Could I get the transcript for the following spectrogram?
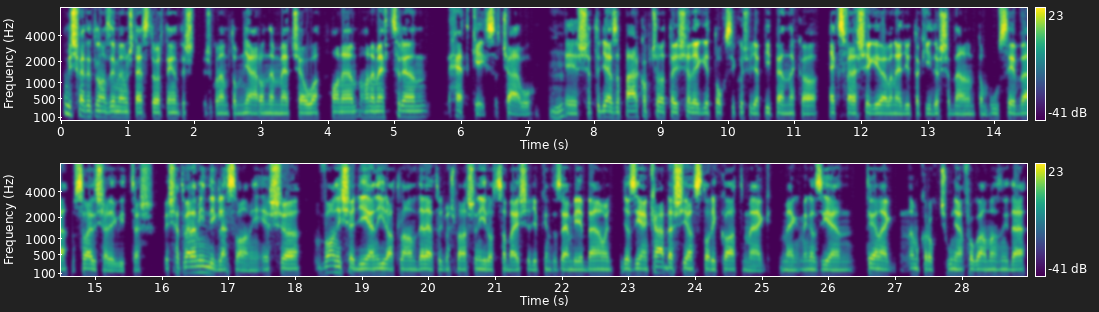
Nem is feltétlenül azért, mert most ez történt, és, és akkor nem tudom, nyáron nem mehet sehova, hanem, hanem egyszerűen headcase a csávó. Uh-huh. És hát ugye ez a párkapcsolata is eléggé toxikus, ugye Pipennek a ex-feleségével van együtt, aki idősebb nem tudom, 20 évvel, szóval ez is elég vicces. És hát vele mindig lesz valami, és uh, van is egy ilyen íratlan, de lehet, hogy most már lassan írott szabály is egyébként az NBA-ben, hogy az ilyen Kardashian sztorikat, meg, meg, meg az ilyen tényleg nem akarok csúnyán fogalmazni, de,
